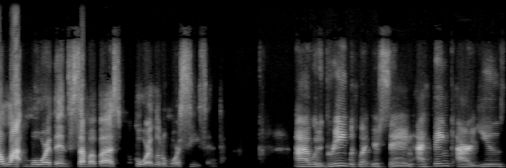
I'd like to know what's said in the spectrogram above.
a lot more than some of us who are a little more seasoned. I would agree with what you're saying. I think our youth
